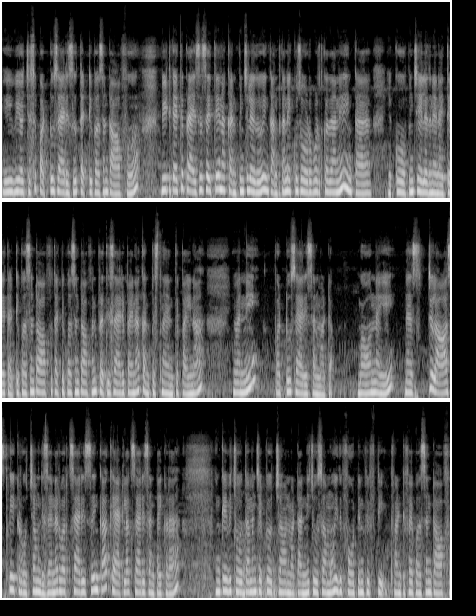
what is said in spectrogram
ఇవి వచ్చేసి పట్టు శారీస్ థర్టీ పర్సెంట్ ఆఫ్. వీటికైతే ప్రైసెస్ అయితే నాకు కనిపించలేదు. ఇంకా అంతకన్నా ఎక్కువ చూడకూడదు కదా అని ఇంకా ఎక్కువ ఓపెన్ చేయలేదు నేనైతే. Thirty percent off thirty percent off అని ప్రతి శారీ పైన కనిపిస్తున్నాయి అంతే పైన. ఇవన్నీ పట్టు శారీస్ అనమాట బాగున్నాయి. నెక్స్ట్ లాస్ట్కి ఇక్కడికి వచ్చాము డిజైనర్ వర్క్ శారీస్ ఇంకా క్యాటలాగ్ శారీస్ అంట ఇక్కడ. ఇంకా ఇవి చూద్దామని చెప్పి వచ్చామన్నమాట. అన్నీ చూసాము. ఇది fourteen fifty twenty five percent off.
